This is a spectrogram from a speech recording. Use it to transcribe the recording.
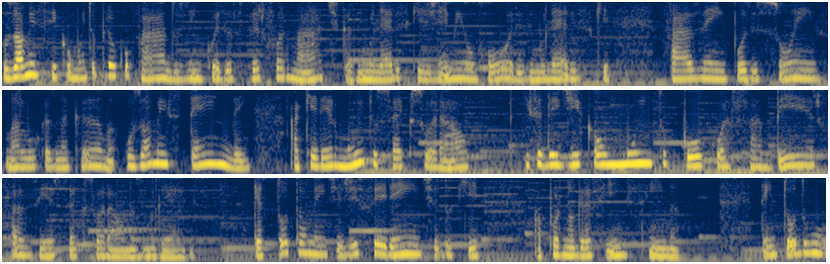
Os homens ficam muito preocupados em coisas performáticas, em mulheres que gemem horrores, em mulheres que fazem posições malucas na cama. Os homens tendem a querer muito sexo oral e se dedicam muito pouco a saber fazer sexo oral nas mulheres, que é totalmente diferente do que a pornografia ensina. Tem todo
